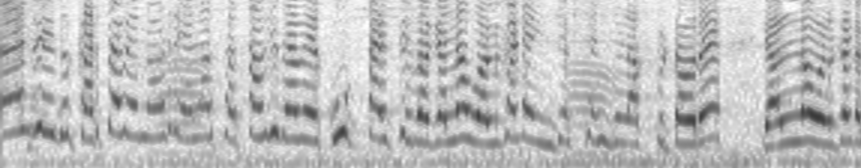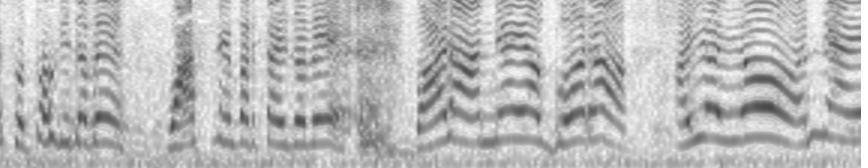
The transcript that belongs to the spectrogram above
ಏನ್ರಿ ಇದು ಕರ್ತವ್ಯ? ನೋಡ್ರಿ, ಎಲ್ಲ ಸತ್ತೋಗಿದಾವೆ ಕೂಗ್ತಾ ಇತ್ತು, ಇವಾಗೆಲ್ಲ ಒಳಗಡೆ ಇಂಜೆಕ್ಷನ್ಗಳು ಹಾಕ್ಬಿಟ್ಟವ್ರೆ ಎಲ್ಲ ಒಳಗಡೆ ಸತ್ತೋಗಿದಾವೆ ವಾಸನೆ ಬರ್ತಾ ಇದಾವೆ ಬಹಳ ಅನ್ಯಾಯ, ಘೋರ. ಅಯ್ಯಯ್ಯೋ, ಅನ್ಯಾಯ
